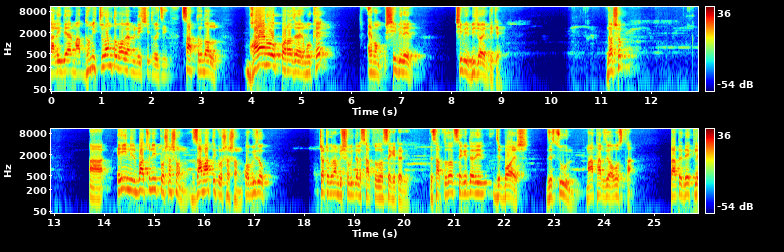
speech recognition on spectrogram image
গালি দেওয়ার মাধ্যমে চূড়ান্তভাবে আমি নিশ্চিত হয়েছি ছাত্রদল ভয়ানক পরাজয়ের মুখে এবং শিবিরের, শিবির বিজয়ের দিকে। দর্শক এই নির্বাচনী প্রশাসন জামাতি প্রশাসন, অভিযোগ, চট্টগ্রাম বিশ্ববিদ্যালয়ের ছাত্রদল সেক্রেটারি ছাত্রদল সেক্রেটারির যে বয়স, যে চুল, মাথার যে অবস্থা, তাতে দেখলে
